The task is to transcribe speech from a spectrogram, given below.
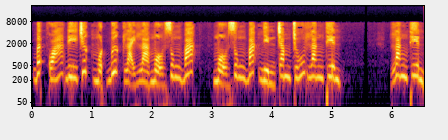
Bất quá đi trước một bước lại là mộ dung bác, mộ dung bác nhìn chăm chú lăng thiên. Lăng thiên,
